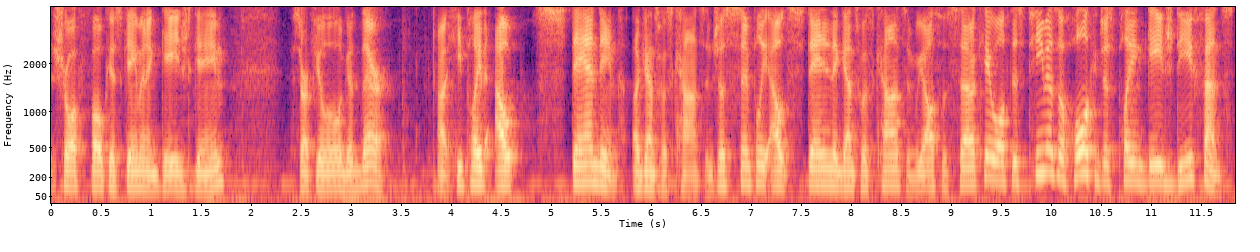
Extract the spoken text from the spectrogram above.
show a focused game, an engaged game, start feel a little good there. Uh, he played outstanding against Wisconsin, just simply outstanding against Wisconsin. We also said, okay, well, if this team as a whole can just play engaged defense,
